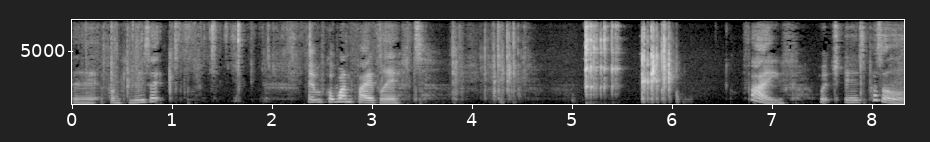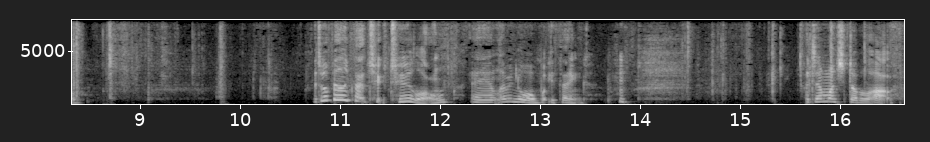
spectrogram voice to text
the funky music. Right, we've got one five left. Five, which is puzzle. I don't feel like that took too long. Uh, let me know what you think. I didn't want to double up.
